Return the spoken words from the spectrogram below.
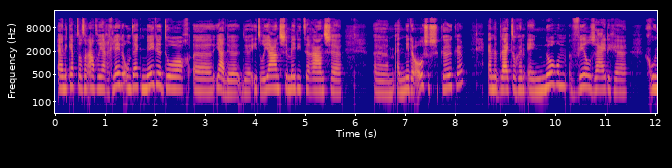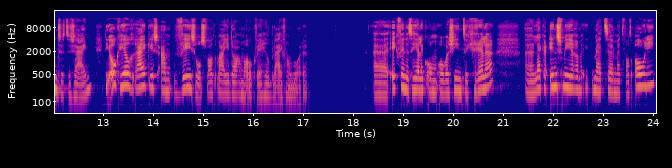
En ik heb dat een aantal jaren geleden ontdekt, mede door uh, ja, de, de Italiaanse, Mediterraanse um, en Midden-Oosterse keuken. En het blijkt toch een enorm veelzijdige groente te zijn, die ook heel rijk is aan vezels, wat, waar je darmen ook weer heel blij van worden. Uh, ik vind het heerlijk om aubergine te grillen. Uh, lekker insmeren met, uh, met wat olie.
